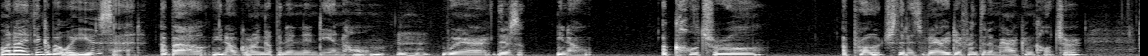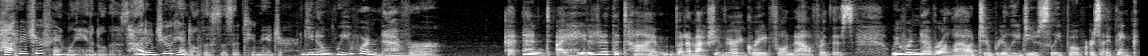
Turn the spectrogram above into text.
when I think about what you said about, you know, growing up in an Indian home mm-hmm. where there's, you know, a cultural approach that is very different than American culture, how did your family handle this? How did you handle this as a teenager? You know, we were never, and I hated it at the time, but I'm actually very grateful now for this. We were never allowed to really do sleepovers. I think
